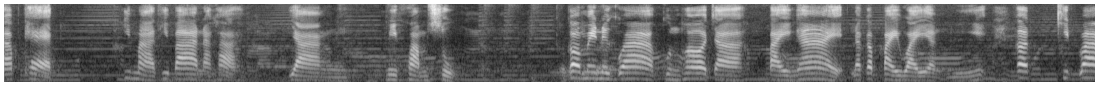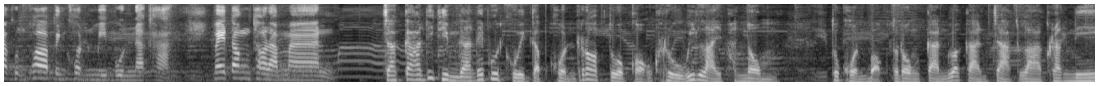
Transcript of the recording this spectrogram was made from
รับแขกที่มาที่บ้านนะคะ อย่างมีความสุข ก็ไม่นึกว่าคุณพ่อจะไปง่ายแล้วก็ไปไวอย่างนี้ ก็คิดว่าคุณพ่อเป็นคนมีบุญนะคะ ไม่ต้องทรมาน จากการที่ทีมงานได้พูดคุยกับคนรอบตัวของครูวิไลพนม ทุกคนบอกตรงกันว่าการจากลาครั้งนี้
